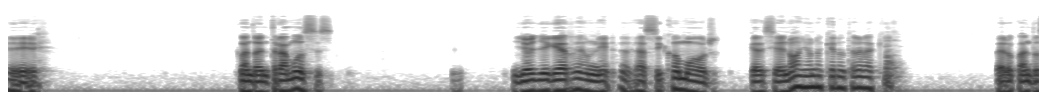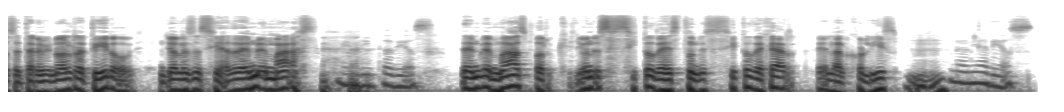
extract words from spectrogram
eh, cuando entramos yo llegué a reunir así como que decía no yo no quiero entrar aquí pero cuando se terminó el retiro yo les decía denme más Bendito Dios. denme más porque yo necesito de esto, necesito dejar el alcoholismo. Gloria a Dios.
